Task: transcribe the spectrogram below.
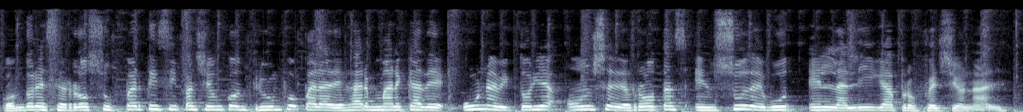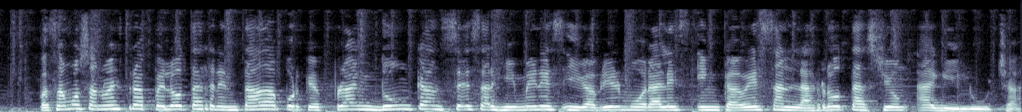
Cóndores cerró su participación con triunfo para dejar marca de una victoria 11 derrotas en su debut en la liga profesional. Pasamos a nuestra pelota rentada porque Frank Duncan, César Jiménez y Gabriel Morales encabezan la rotación aguilucha.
